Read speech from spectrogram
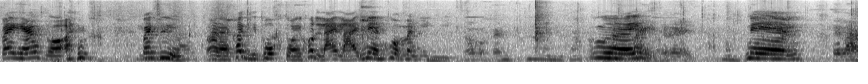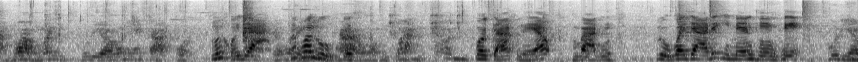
ไปยังก่อนไปซื้ออะไรเขาสิทุกข์ต่อยคนหลายๆแม่นพวกมันอีกนี่เขาบอกกันเมื่อยจะได้แม่นแต่หลังว่างมันผู้เดียวมันยังกาดปวดมันขอยยากเดี๋ยวถ้าพ่อลูกไปข้าวว่างก่อนพอจักแล้ว บาดนี้ ลูกว่ายาได้อีแมนแหงเพะผู้เดียว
